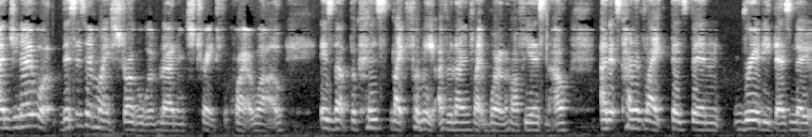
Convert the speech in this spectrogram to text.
And you know what? This has been my struggle with learning to trade for quite a while. Is that because, like, for me, I've been learning for like one and a half years now, and it's kind of like there's been really there's no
